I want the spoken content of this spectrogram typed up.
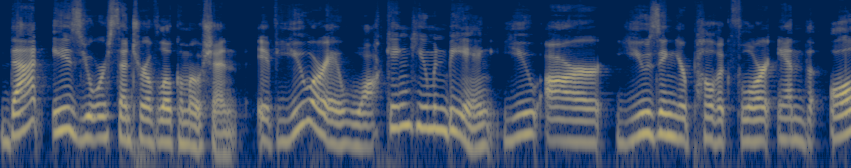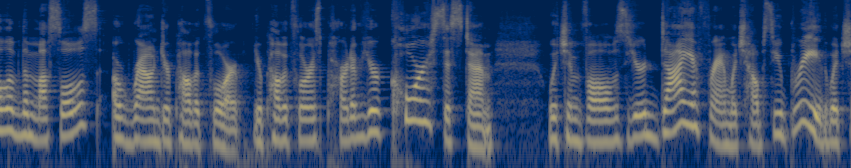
that is your center of locomotion. If you are a walking human being, you are using your pelvic floor and the, all of the muscles around your pelvic floor. Your pelvic floor is part of your core system, which involves your diaphragm, which helps you breathe, which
